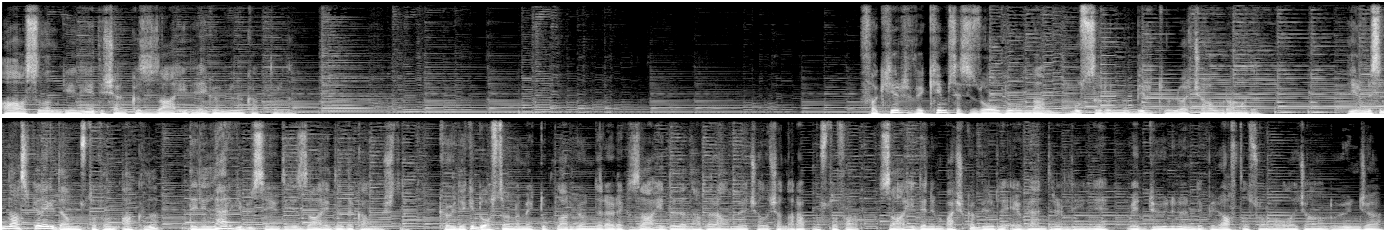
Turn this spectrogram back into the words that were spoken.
ağasının yeni yetişen kızı Zahide'ye gönlünü kaptırdı. Fakir ve kimsesiz olduğundan bu sırrını bir türlü açığa vuramadı. 20'sinde askere giden Mustafa'nın aklı deliler gibi sevdiği Zahide'de kalmıştı. Köydeki dostlarına mektuplar göndererek Zahide'den haber almaya çalışan Arap Mustafa, Zahide'nin başka biriyle evlendirildiğini ve düğününün de bir hafta sonra olacağını duyunca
